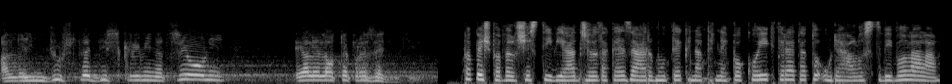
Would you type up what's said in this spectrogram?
alle ingiuste discriminazioni e alle lotte presenti. Papež Pavel VI. vyjádřil také zármutek nad nepokoji, které tato událost vyvolala.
